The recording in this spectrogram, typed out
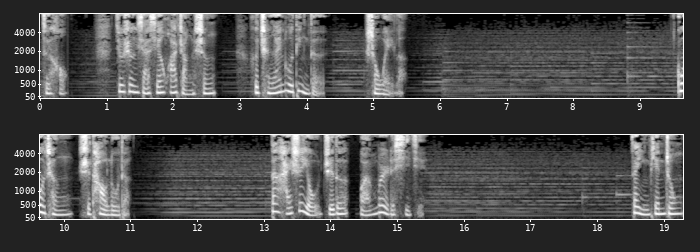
最后，就剩下鲜花掌声和尘埃落定的收尾了。过程是套路的，但还是有值得玩味儿的细节。在影片中，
